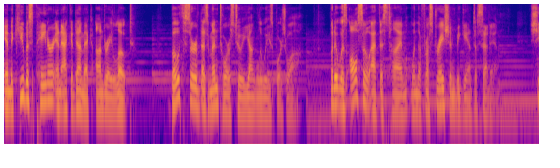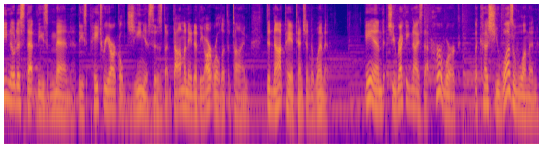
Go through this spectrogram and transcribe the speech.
and the Cubist painter and academic Andre Lhote. Both served as mentors to a young Louise Bourgeois. But it was also at this time when the frustration began to set in. She noticed that these men, these patriarchal geniuses that dominated the art world at the time, did not pay attention to women. And she recognized that her work, because she was a woman,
